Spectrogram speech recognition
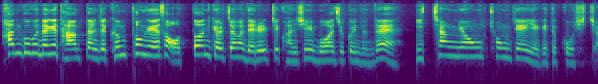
한국은행이 다음 달 이제 금통위에서 어떤 결정을 내릴지 관심이 모아지고 있는데 이창용 총재의 얘기 듣고 오시죠.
